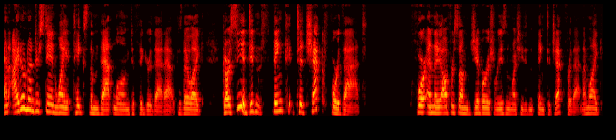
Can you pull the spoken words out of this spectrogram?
And I don't understand why it takes them that long to figure that out because they're like Garcia didn't think to check for that for and they offer some gibberish reason why she didn't think to check for that. And I'm like,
